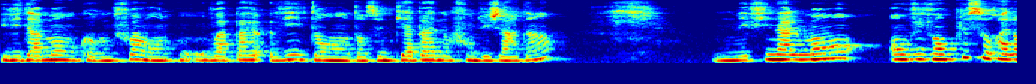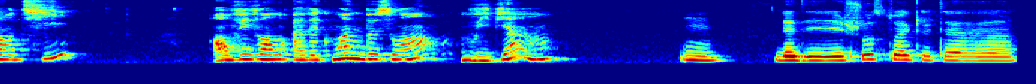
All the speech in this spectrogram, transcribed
Évidemment, encore une fois, on ne va pas vivre dans, une cabane au fond du jardin. Mais finalement, en vivant plus au ralenti, en vivant avec moins de besoins, on vit bien. Hein. Hmm. Il y a des choses, toi, que tu as,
